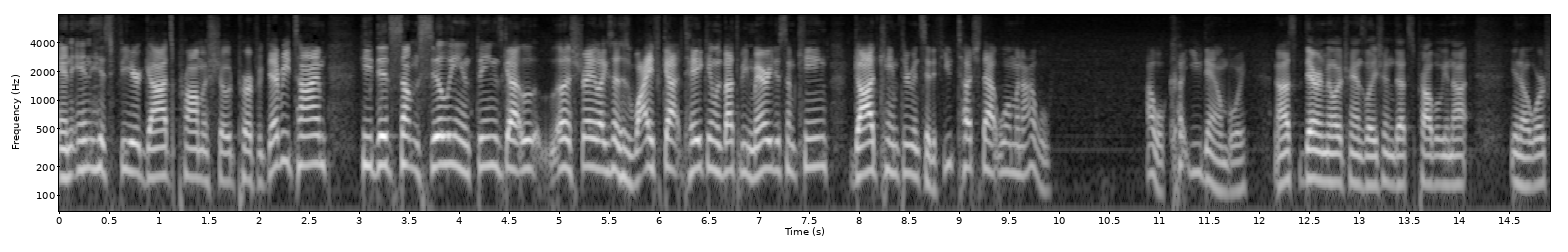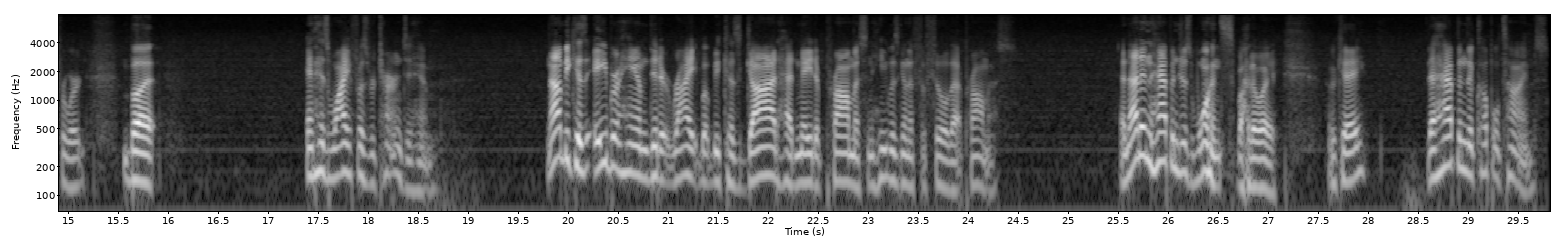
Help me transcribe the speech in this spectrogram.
And in his fear, God's promise showed perfect. Every time he did something silly and things got astray, like I said, his wife got taken, was about to be married to some king, God came through and said, If you touch that woman, I will, I will cut you down, boy. Now, that's the Darren Miller translation. That's probably not, you know, word for word. But, and his wife was returned to him. Not because Abraham did it right, but because God had made a promise and he was going to fulfill that promise. And that didn't happen just once, by the way. Okay? That happened a couple times.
